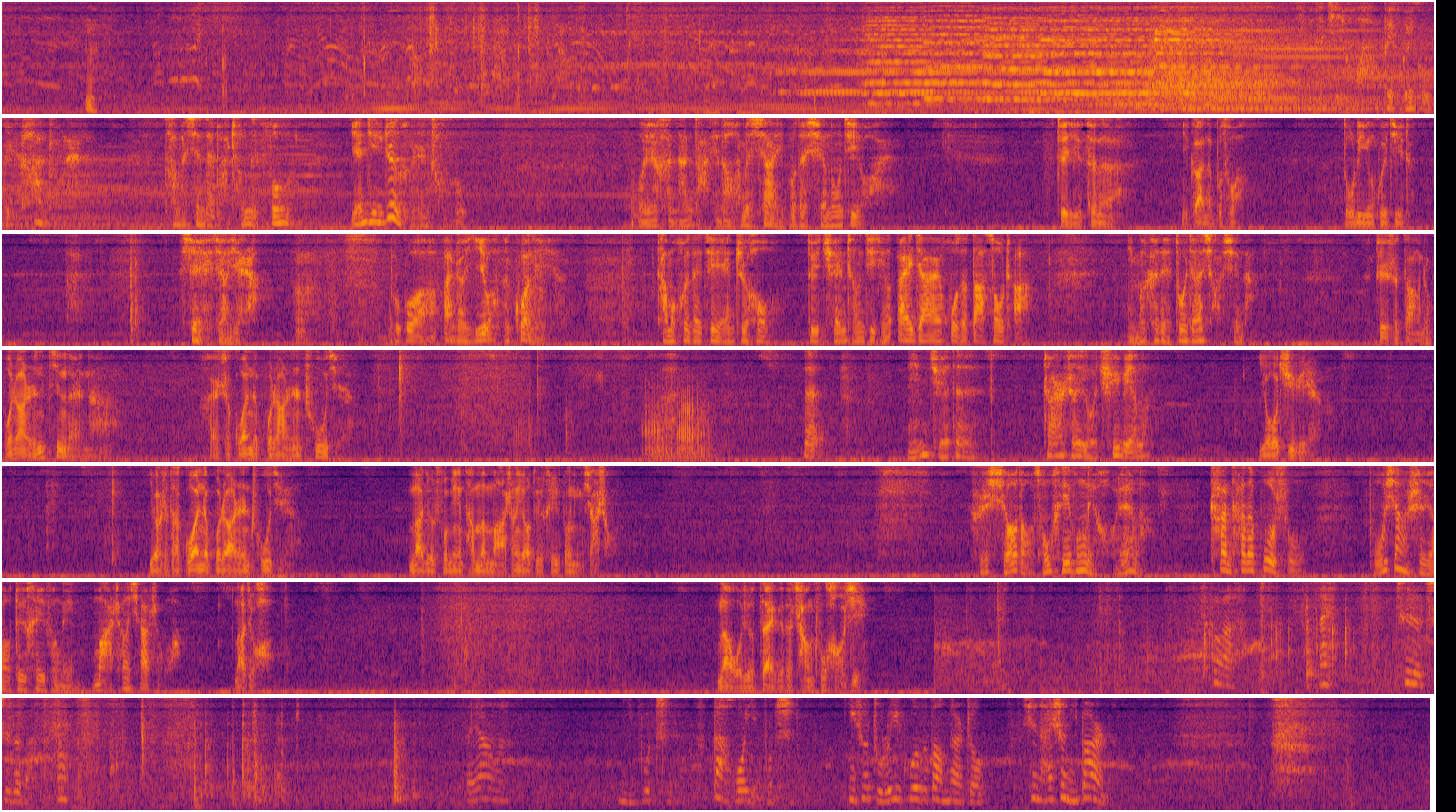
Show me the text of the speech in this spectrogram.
封了，严禁任何人出入。我也很难打听到他们下一步的行动计划呀。这几次呢，你干的不错，独立营会记着。谢谢江先生。嗯，不过按照以往的惯例，他们会在戒严之后对全城进行挨家挨户的大搜查，你们可得多加小心呐。这是挡着不让人进来呢，还是关着不让人出去？那您觉得这二者有区别吗？有区别。要是他关着不让人出去，那就说明他们马上要对黑风岭下手。可是小岛从黑风岭回来了，看他的部署，不像是要对黑风岭马上下手啊。那就好。那我就再给他唱出好戏。凤儿，来，吃着吃着吧，啊。咋样了？你不吃，大伙也不吃。你说煮了一锅子棒面粥，现在还剩一半呢。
